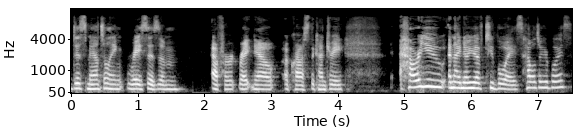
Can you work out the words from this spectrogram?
dismantling racism effort right now across the country. How are you? And I know you have two boys. How old are your boys?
